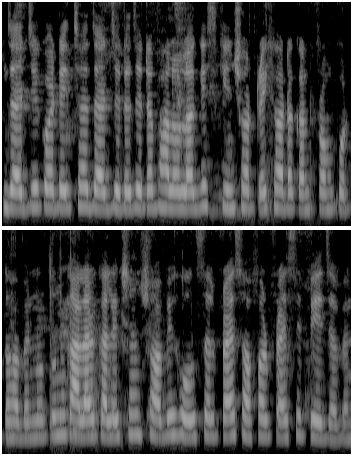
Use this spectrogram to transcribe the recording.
যার যে কয়টা ইচ্ছা, যার যেটা যেটা ভালো লাগে স্ক্রিনশট রেখে অর্ডার কনফার্ম করতে হবে। নতুন কালার কালেকশন সবই হোলসেল প্রাইস অফার প্রাইসে পেয়ে যাবেন।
